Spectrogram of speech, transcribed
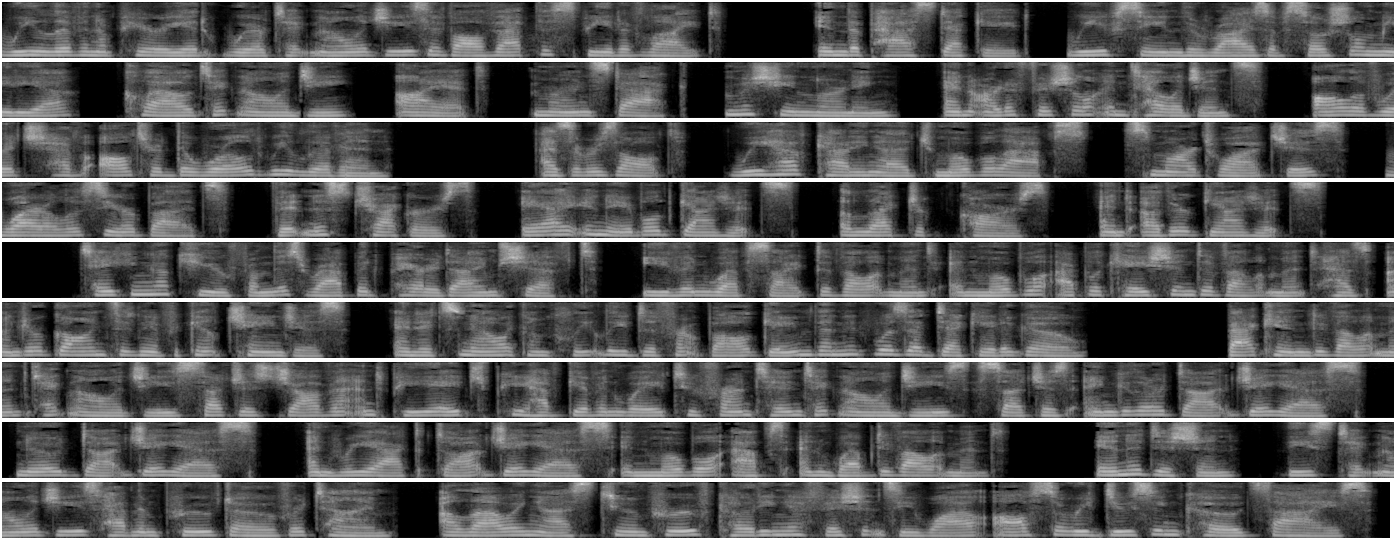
We live in a period where technologies evolve at the speed of light. In the past decade, we've seen the rise of social media, cloud technology, IoT, MERN stack, machine learning, and artificial intelligence, all of which have altered the world we live in. As a result, we have cutting edge mobile apps, smartwatches, wireless earbuds, fitness trackers, AI enabled gadgets, electric cars, and other gadgets. Taking a cue from this rapid paradigm shift, even website development and mobile application development has undergone significant changes, and it's now a completely different ballgame than it was a decade ago. Back-end development technologies such as Java and PHP have given way to front-end technologies such as Angular.js, Node.js, and React.js in mobile apps and web development. In addition, these technologies have improved over time, allowing us to improve coding efficiency while also reducing code size.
